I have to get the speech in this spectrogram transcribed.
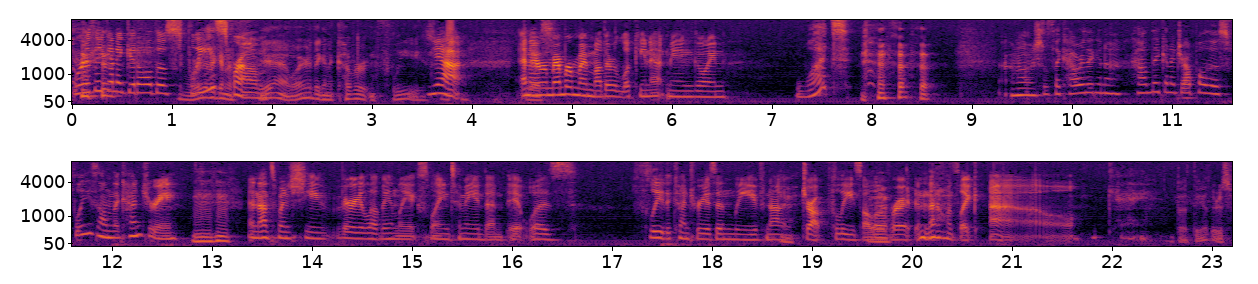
Where are they going to get all those where are they fleas gonna- from?" Yeah, where are they going to cover it in fleas? Yeah. And I remember my mother looking at me and going, "What?" And I was just like, "How are they gonna? How are they gonna drop all those fleas on the country?" hmm And that's when she very lovingly explained to me that it was flee the country as in leave, not Yeah. drop fleas all Yeah. over it. And then I was like, "Oh, okay." But the other's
